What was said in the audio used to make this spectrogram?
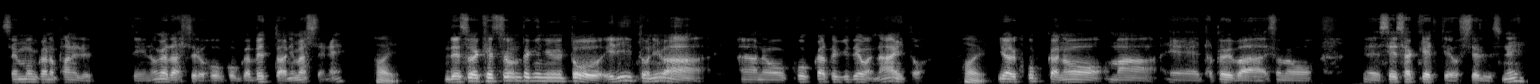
専門家のパネルっていうのが出してる報告が別途ありましてね。はい。で、それ結論的に言うと、エリートには、あの、国家的ではないと。はい。いわゆる国家の、まあ、えー、例えば、その、えー、政策決定をしてるですね。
